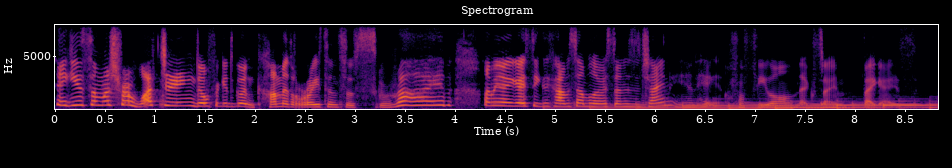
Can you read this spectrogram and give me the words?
thank you so much for watching. Don't forget to go and comment, rate, and subscribe. Let me know you guys think the down below are sun is a shine. And hey, I'll see you all next time. Bye, guys.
